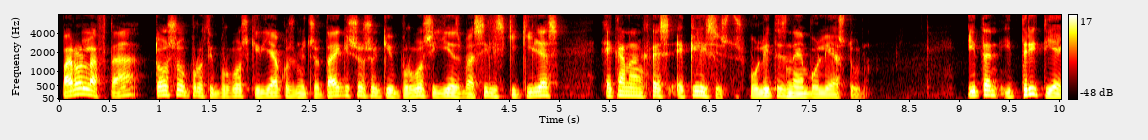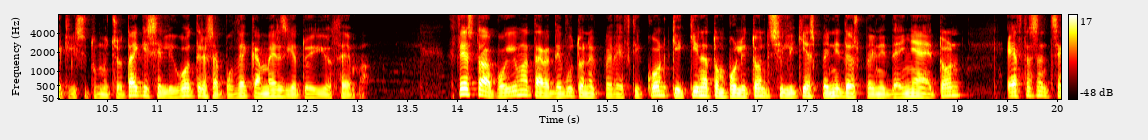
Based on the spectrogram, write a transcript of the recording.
Παρ' όλα αυτά, τόσο ο Πρωθυπουργός Κυριάκος Μητσοτάκης όσο και ο Υπουργός Υγείας Βασίλης Κικίλιας έκαναν χθες εκκλήσεις στους πολίτες να εμβολιαστούν. Ήταν η τρίτη έκκληση του Μητσοτάκη σε λιγότερες από 10 μέρες για το ίδιο θέμα. Χθες το απόγευμα τα ραντεβού των εκπαιδευτικών και εκείνα των πολιτών της ηλικίας 50 59 ετών έφτασαν τις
